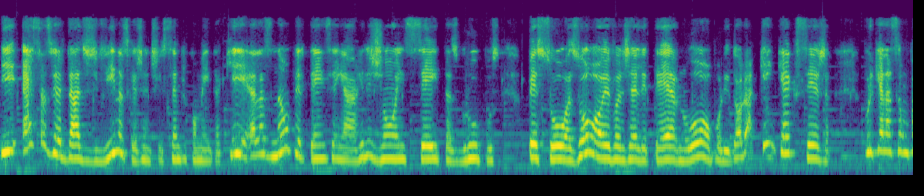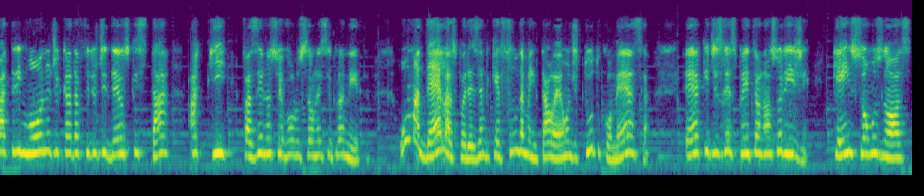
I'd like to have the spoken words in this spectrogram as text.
E essas verdades divinas que a gente sempre comenta aqui, elas não pertencem a religiões, seitas, grupos, pessoas, ou ao Evangelho Eterno, ou ao Polidoro, a quem quer que seja, porque elas são patrimônio de cada filho de Deus que está aqui fazendo a sua evolução nesse planeta. Uma delas, por exemplo, que é fundamental, é onde tudo começa, é a que diz respeito à nossa origem. Quem somos nós?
